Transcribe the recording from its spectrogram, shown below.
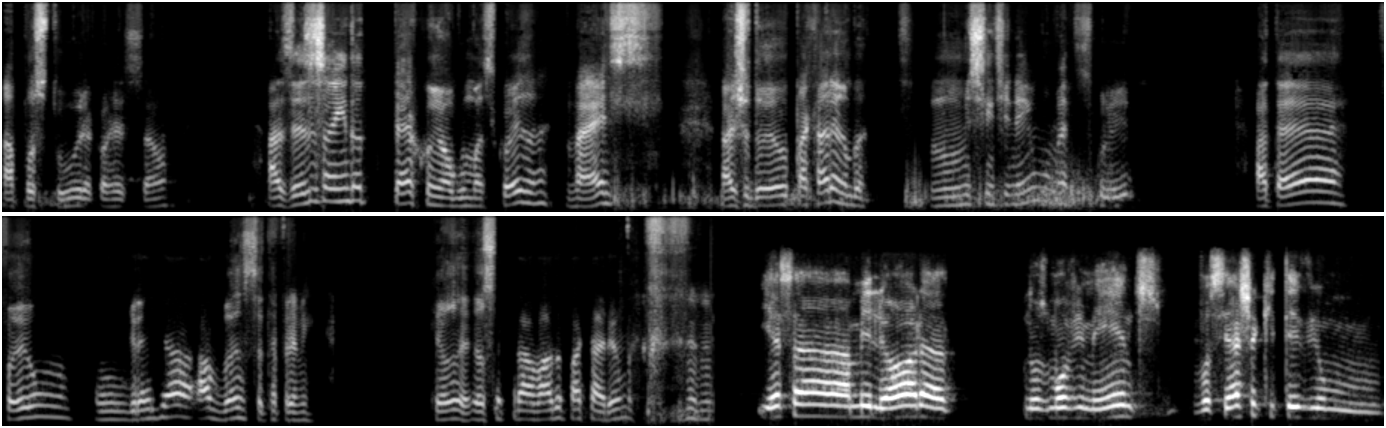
A postura, a correção. Às vezes ainda peco em algumas coisas, né? Mas ajudou eu pra caramba. Não me senti em nenhum momento excluído. Até foi um, um grande avanço até para mim. Eu, eu sou travado pra caramba. E essa melhora nos movimentos, você acha que teve um,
